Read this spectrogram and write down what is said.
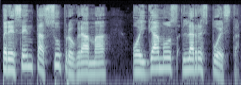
presenta su programa Oigamos la Respuesta.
